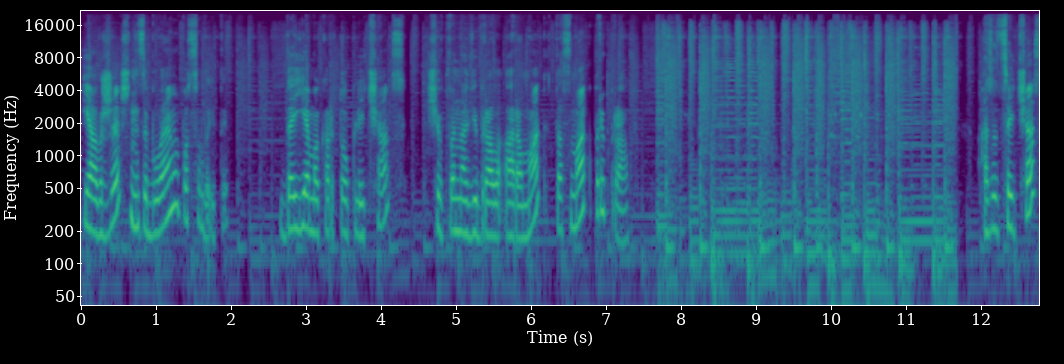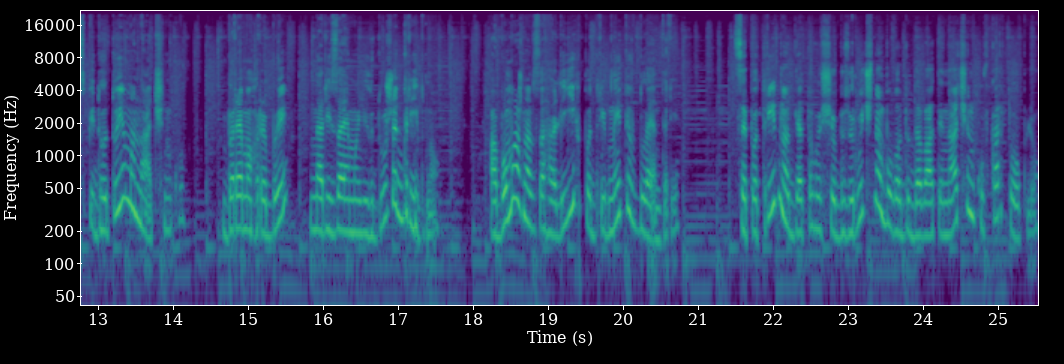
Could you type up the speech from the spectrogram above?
І а вже ж не забуваємо посолити. Даємо картоплі час, щоб вона вібрала аромат та смак приправ. А за цей час підготуємо начинку. Беремо гриби, нарізаємо їх дуже дрібно. Або можна взагалі їх подрібнити в блендері. Це потрібно для того, щоб зручно було додавати начинку в картоплю.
